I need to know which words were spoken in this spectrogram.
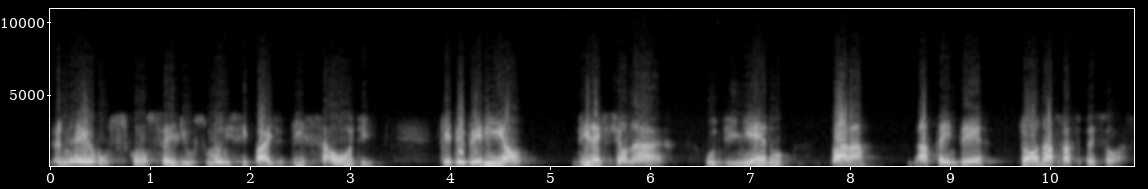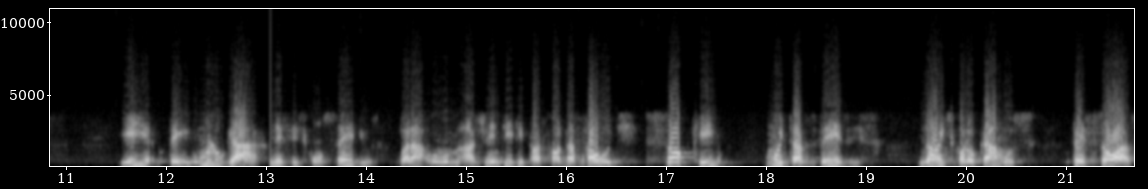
né, os conselhos municipais de saúde que deveriam direcionar o dinheiro para atender todas as pessoas. E tem um lugar nesses conselhos para um agente de pastoral da saúde. Só que, muitas vezes, nós colocamos pessoas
